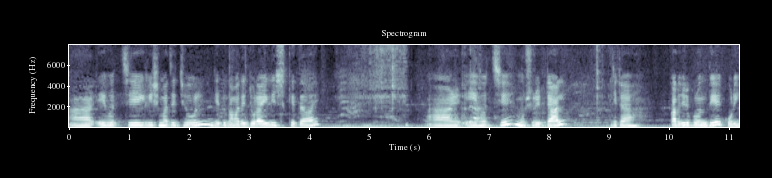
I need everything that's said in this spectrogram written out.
আর এ হচ্ছে ইলিশ মাছের ঝোল, যেহেতু আমাদের জোড়া ইলিশ খেতে হয়। আর এই হচ্ছে মুসুরির ডাল, যেটা কালো জিরে দিয়ে করি।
